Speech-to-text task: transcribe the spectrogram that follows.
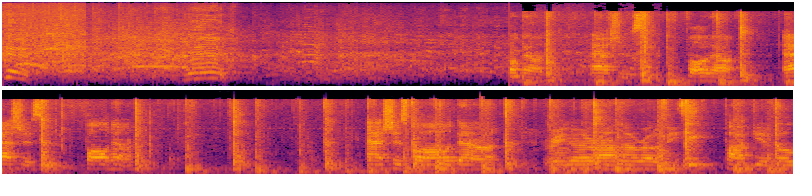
huge. Huge. Fall down, ashes, fall down, ashes, fall down. Ashes fall down, ring around the rosy, pocket full of posy. Ashes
